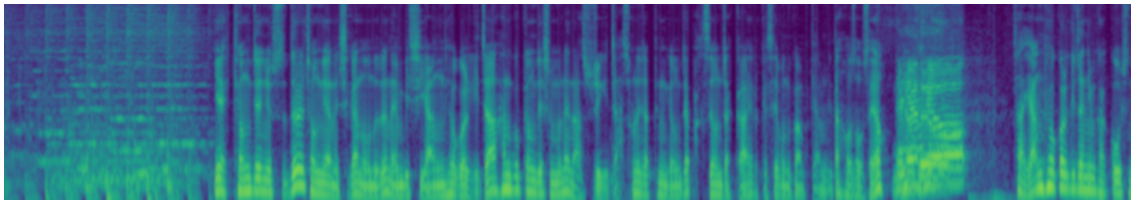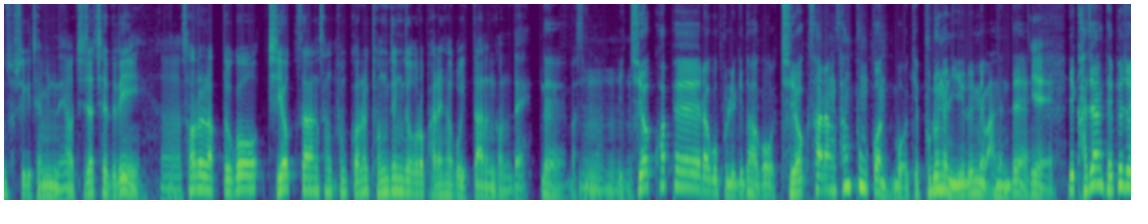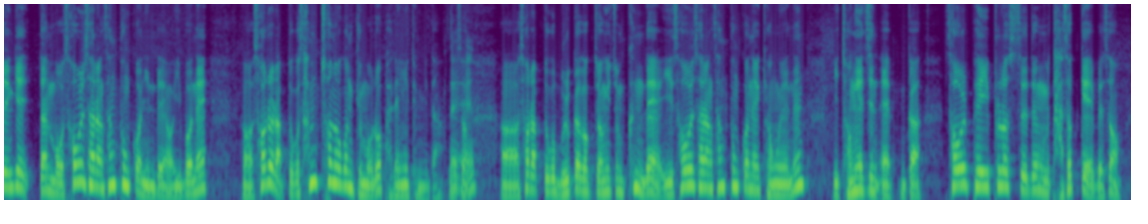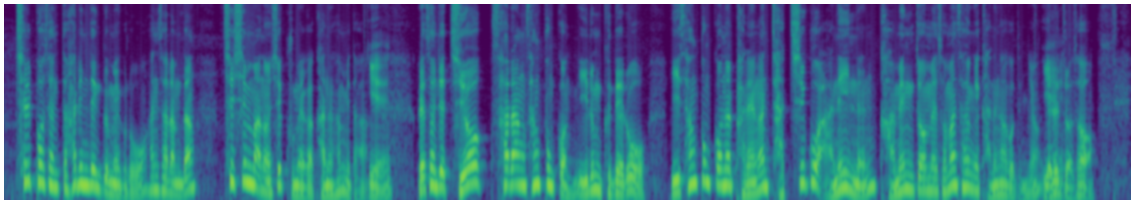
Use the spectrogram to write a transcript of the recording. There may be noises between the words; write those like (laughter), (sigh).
예, 경제 뉴스들 정리하는 시간 오늘은 MBC 양효걸 기자, 한국경제신문의 나수지 기자, 손에 잡히는 경제 박세훈 작가 이렇게 세 분과 함께합니다. 어서 오세요. 네, 안녕하세요. 자, 양효걸 기자님 갖고 오신 소식이 재밌네요. 지자체들이 어, 설을 앞두고 지역사랑 상품권을 경쟁적으로 발행하고 있다는 건데. 네, 맞습니다. 음. 이 지역 화폐라고 불리기도 하고 지역사랑 상품권 뭐 이렇게 부르는 이름이 많은데 예. 이 가장 대표적인 게 일단 뭐 서울사랑 상품권인데요. 이번에 어, 설을 앞두고 3천억 원 규모로 발행이 됩니다. 그래서 네. 어, 설 앞두고 물가 걱정이 좀 큰데 이 서울사랑 상품권의 경우에는 이 정해진 앱, 그러니까 서울페이 플러스 등 다섯 개 앱에서 7% 할인된 금액으로 한 사람당 70만 원씩 구매가 가능합니다. 예. 그래서 이제 지역 사랑 상품권 이름 그대로 이 상품권을 발행한 자치구 안에 있는 가맹점에서만 사용이 가능하거든요. 예. 예를 들어서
